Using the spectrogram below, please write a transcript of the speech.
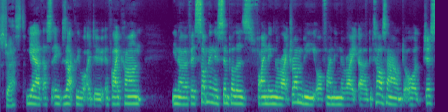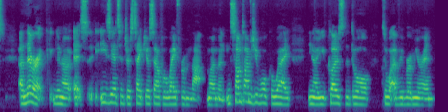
stressed? Yeah, that's exactly what I do. If I can't, you know, if it's something as simple as finding the right drum beat or finding the right uh, guitar sound or just a lyric, you know, it's easier to just take yourself away from that moment. And sometimes you walk away, you know, you close the door to whatever room you're in.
